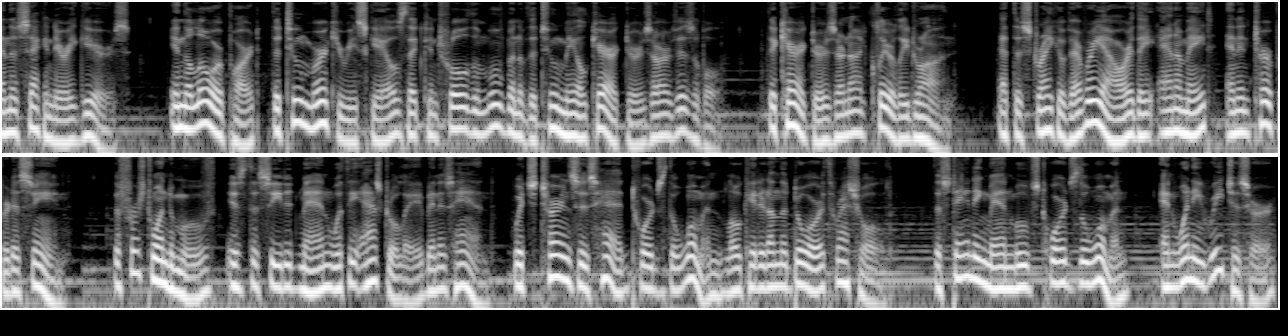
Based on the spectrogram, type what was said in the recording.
and the secondary gears. In the lower part, the two mercury scales that control the movement of the two male characters are visible. The characters are not clearly drawn. At the strike of every hour, they animate and interpret a scene. The first one to move is the seated man with the astrolabe in his hand, which turns his head towards the woman located on the door threshold. The standing man moves towards the woman, and when he reaches her,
